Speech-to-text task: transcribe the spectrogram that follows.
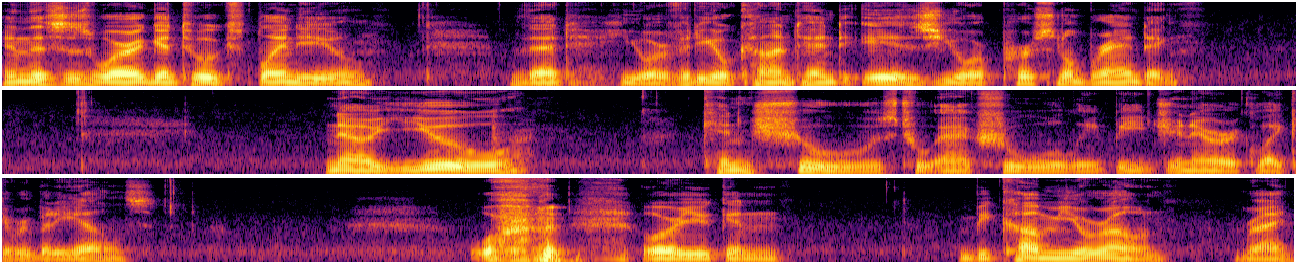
And this is where I get to explain to you that your video content is your personal branding. Now you can choose to actually be generic like everybody else or or you can become your own, right?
